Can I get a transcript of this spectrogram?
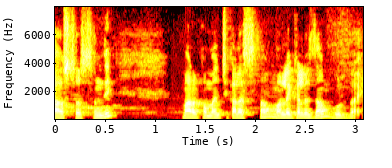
కాస్ట్ వస్తుంది. మరొక మంచి కలుస్తాం మళ్ళీ కలుద్దాం. గుడ్ బై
